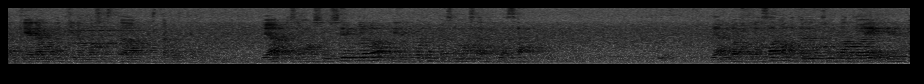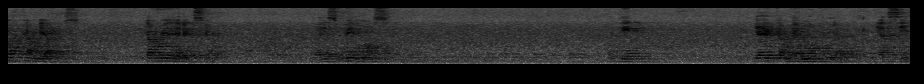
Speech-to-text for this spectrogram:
adquiramos esta, esta cuestión. Ya, hacemos un círculo y después lo empezamos a desplazar. Ya, lo desplazamos, lo tenemos un rato ahí y después cambiamos. Cambio de dirección ahí subimos aquí y ahí cambiamos de lado y así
